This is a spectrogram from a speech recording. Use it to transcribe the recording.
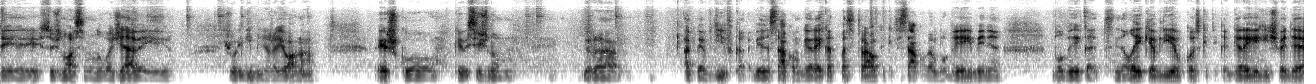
Tai sužinosim nuvažiavę į žvalgybinį rajoną. Aišku, kai visi žinom, yra apie Vdyvką. Vieni sakom gerai, kad pasitraukė, kiti sako, kad blogai, vieni blogai, kad nelaikė Vdyvkos, kiti, kad gerai išvedė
